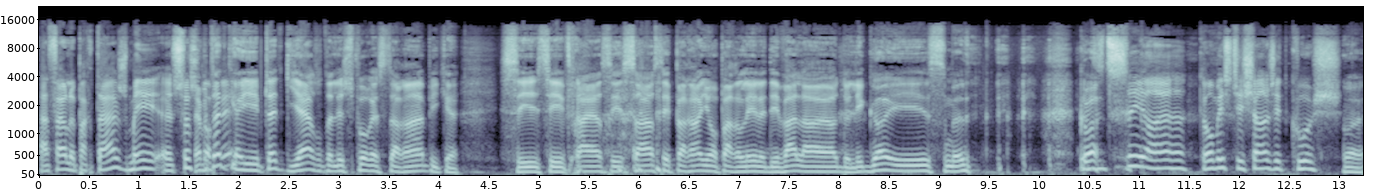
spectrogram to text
à faire le partage, mais euh, ça sera peut-être a- peut-être qu'hier, ils sont allés super au restaurant, puis que ses, ses frères, ses sœurs, ses parents, ils ont parlé là, des valeurs, de l'égoïsme. Il Quoi? dit, tu sais, hein, combien je t'ai changé de couche? Ouais.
